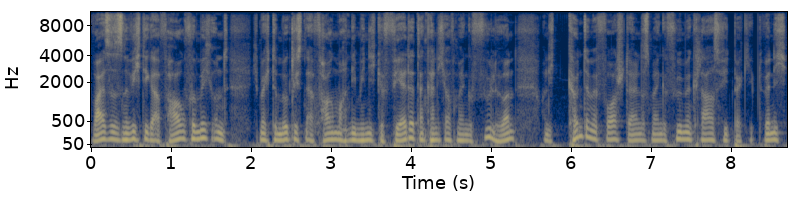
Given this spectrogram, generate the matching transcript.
weiß, es ist eine wichtige Erfahrung für mich und ich möchte möglichst eine Erfahrung machen, die mich nicht gefährdet, dann kann ich auf mein Gefühl hören. Und ich könnte mir vorstellen, dass mein Gefühl mir ein klares Feedback gibt. Wenn ich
